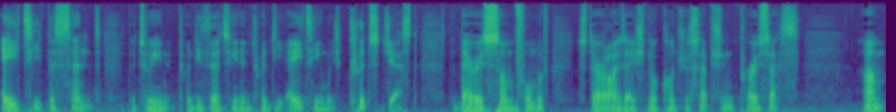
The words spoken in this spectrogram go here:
80% between 2013 and 2018, which could suggest that there is some form of sterilization or contraception process. Um,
